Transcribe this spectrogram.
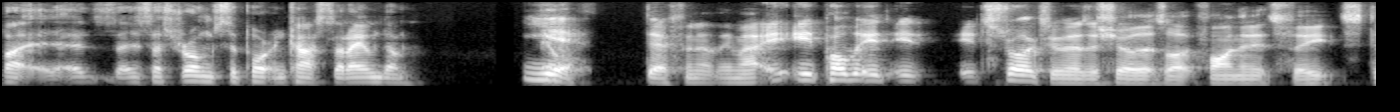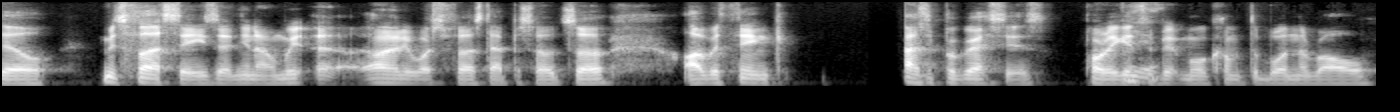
but it's, it's a strong supporting cast around him. yeah, definitely, Matt. It, it probably it, it it strikes me as a show that's like finding its feet still. I mean, it's first season, you know, and we uh, I only watched the first episode, so I would think as it progresses, probably gets Yeah. a bit more comfortable in the role.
